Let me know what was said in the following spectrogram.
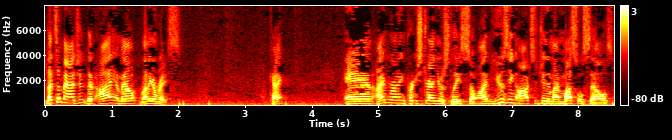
Let's imagine that I am out running a race. Okay? And I'm running pretty strenuously, so I'm using oxygen in my muscle cells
